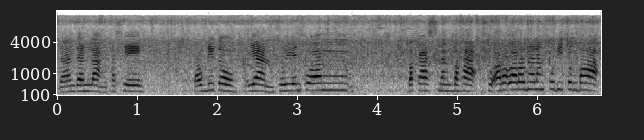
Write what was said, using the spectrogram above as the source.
So, dahan-dahan lang kasi tawag dito, ayan, so yan po ang bakas ng baha. So, araw-araw na lang po ditong baha.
